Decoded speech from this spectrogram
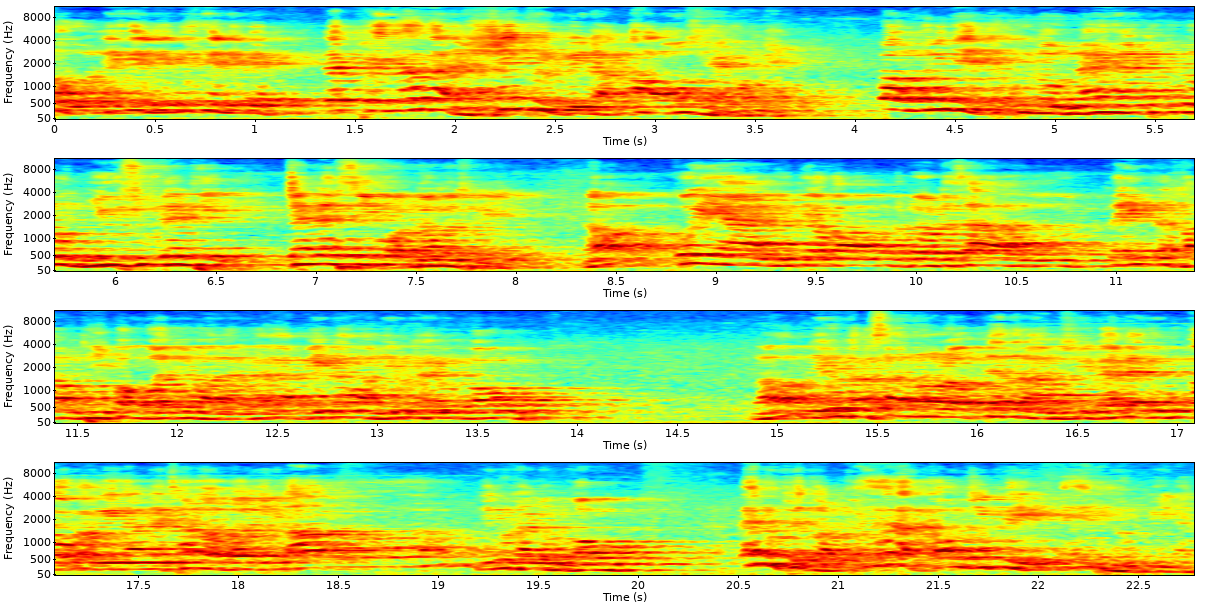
လို့လဲလေးလေးလေးလေးလေးပဲတဲ့ဖခင်ကရိတ်ခွင့်ပေးတာအောင်ဆရာကောင်းတယ်ပေါ့ဝင်းတဲ့တစ်ခုလုံးနိုင်ငံတစ်ခုလုံးမြူစုတဲ့ထိဂျန်လက်စီပေါ့ပြောမှဆိုရင်နော်ကိုရလူတယောက်ကဘတော်တစားဟိုတိတ်တစ်ထောင်ထိပေါက်သွားကြပါလားဘေးနားမှာနေထိုင်လို့ကောင်းဘူးနော်နေတော့အဆန်တော့ပြဿနာမရှိဒါပေမဲ့ကောက်ကငေးကနဲ့ချမ်းသာသွားကြလားနေတော့ထိုင်လို့ကောင်းဘူးအဲ့လိုဖြစ်သွားဘုရားကကောင်းကြီးပေးအဲ့ဒီလိုပေးတာ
